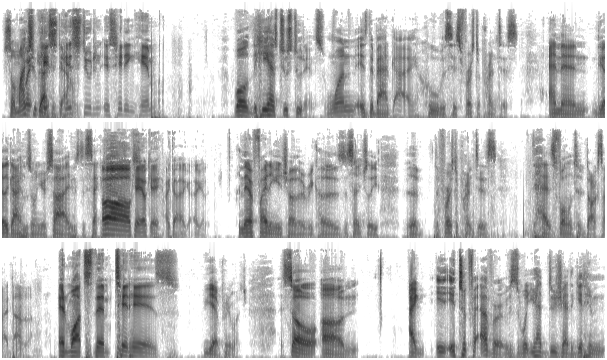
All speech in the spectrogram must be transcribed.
So my Wait, two guys his, are down. his student is hitting him. Well, he has two students. One is the bad guy, who was his first apprentice, and then the other guy who's on your side, who's the second. Oh, okay, okay. I got, I got, I got it. and they're fighting each other because essentially the the first apprentice has fallen to the dark side. Da, da, da. And wants them tit his. Yeah, pretty much. So, um, I it, it took forever because what you had to do is you had to get him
